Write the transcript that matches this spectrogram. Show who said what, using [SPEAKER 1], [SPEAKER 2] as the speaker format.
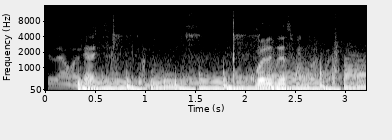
[SPEAKER 1] Look at that one, guys. What does this one look like?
